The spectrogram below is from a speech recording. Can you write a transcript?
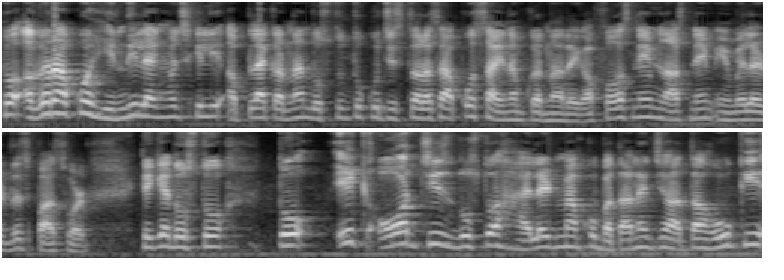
तो अगर आपको हिंदी लैंग्वेज के लिए अप्लाई करना है, दोस्तों तो कुछ इस तरह से आपको साइन अप करना रहेगा। First name last name email address password ठीक है, दोस्तों तो एक और चीज़ दोस्तों हाईलाइट मैं आपको बताने चाहता हूँ कि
